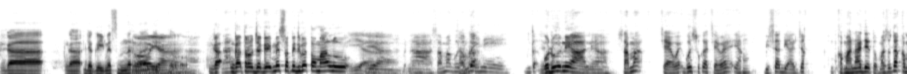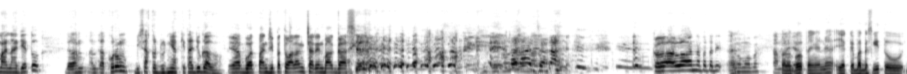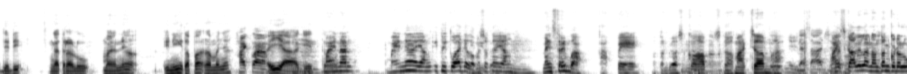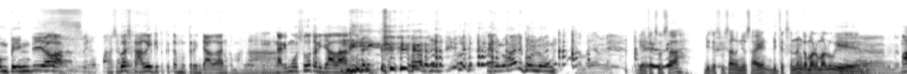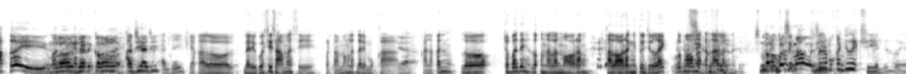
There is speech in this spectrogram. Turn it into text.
Nggak nggak jaga image bener lah Oh iya. gitu. Nggak nggak terlalu jaga image tapi juga tau malu. Iya. Iya. bener. Nah, sama gue Sama juga. ini. Gue dulu nih An ya. Sama cewek, gue suka cewek yang bisa diajak ke mana aja tuh. Maksudnya ke mana aja tuh dalam tanda kurung bisa ke dunia kita juga loh. Ya buat Panji petualang cariin bagas. Mana aja. Kalau lo An apa tadi? Lo Ngomong apa? Kalau gue pengennya ya kayak bagas gitu. Jadi nggak terlalu mainnya ini itu apa namanya? High class. Iya gitu. Mainan mainnya yang itu-itu aja loh. Maksudnya yang mainstream bah. Kafe, nonton bioskop, segala macam lah. biasa aja. Main sekali lah nonton kuda lumping. Iya lah. Mas gue sekali gitu kita muterin jalan ke mana. Nyari musuh tadi jalan. Gulung aja gulung. Sama yang diajak susah, diajak susah nyusahin, diajak seneng gak malu-maluin. Matei. Kalau dari kalau Aji Aji. Aji. Ya kalau dari gue sih sama sih. Pertama ngeliat dari muka. Iya. Karena kan lo coba deh lo kenalan sama orang. Kalau orang itu jelek, lo mau nggak kenalan? Kalau gue sih mau. Sebenarnya bukan jelek sih.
